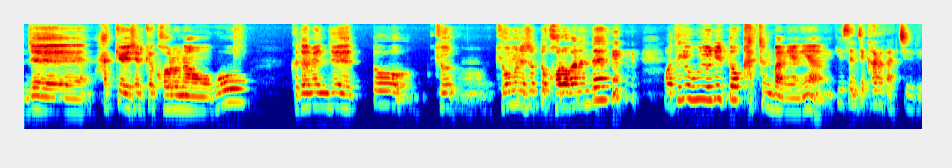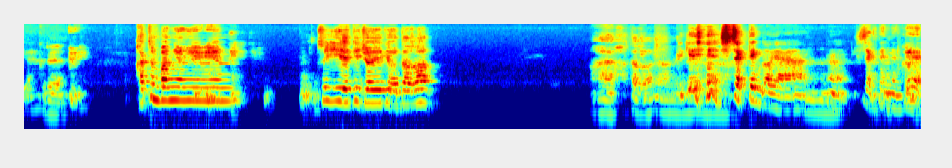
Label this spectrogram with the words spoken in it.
이제 학교에서 이렇게 걸어 나오고 그 다음에 이제 또 교, 어, 교문에서 또 걸어가는데 어떻게 우연히 또 같은 방향이야. 그래서 이제 걸어갔지 우리가. 그래. 같은 방향이면 그래서 이 얘기 저 얘기 하다가 아 하다가 나는 그게 시작된 거야. 음. 어, 시작됐는데.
